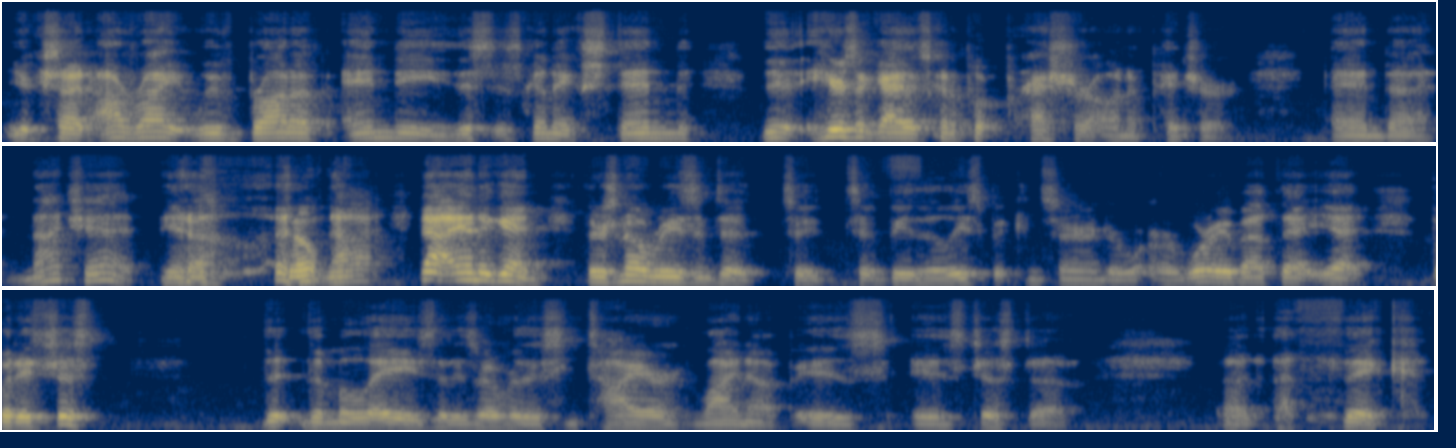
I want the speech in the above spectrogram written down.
you're excited. All right, we've brought up Endy. This is going to extend. Here's a guy that's going to put pressure on a pitcher and uh, not yet, you know, nope. not now. And again, there's no reason to to to be the least bit concerned or, or worry about that yet. But it's just the the malaise that is over this entire lineup is is just a a, a thick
